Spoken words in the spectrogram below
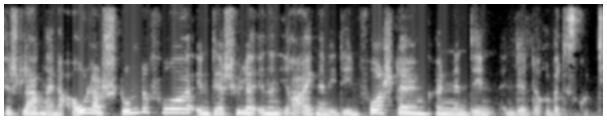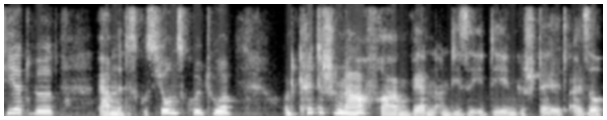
wir schlagen eine Aula-Stunde vor, in der SchülerInnen ihre eigenen Ideen vorstellen können, in, denen, in der darüber diskutiert wird. Wir haben eine Diskussionskultur und kritische Nachfragen werden an diese Ideen gestellt. Also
